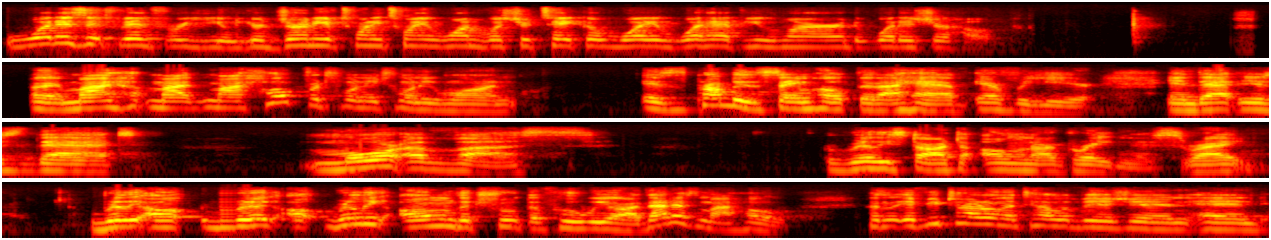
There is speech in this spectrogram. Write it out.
What has it been for you? Your journey of 2021, what's your takeaway? What have you learned? What is your hope? Okay, my my my hope for 2021 is probably the same hope that I have every year, and that is that more of us really start to own our greatness, right? Really, own, really, really own the truth of who we are. That is my hope. Because if you turn on the television and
